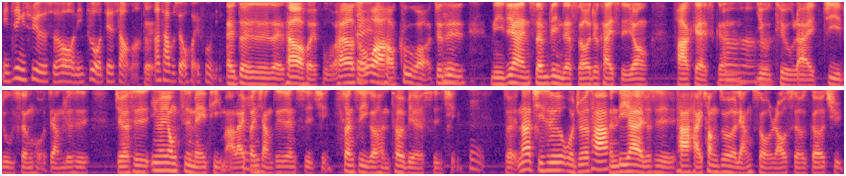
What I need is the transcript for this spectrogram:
你进去的时候，你自我介绍嘛，对，那他不是有回复你？哎，对对对对，他要回复我，他要说哇，好酷哦，就是你竟然生病的时候就开始用 podcast 跟 YouTube 来记录生活，这样就是觉得是因为用自媒体嘛来分享这件事情，算是一个很特别的事情。嗯。对，那其实我觉得他很厉害，就是他还创作了两首饶舌歌曲。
